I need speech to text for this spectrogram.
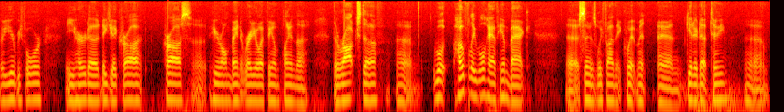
a year before, you heard uh, DJ Cross, Cross uh, here on Bandit Radio FM playing the the rock stuff. Um, we'll hopefully we'll have him back uh, as soon as we find the equipment and get it up to him. Um,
